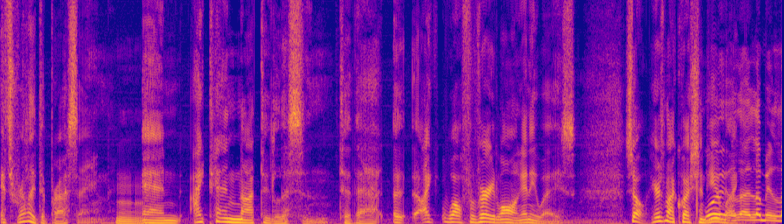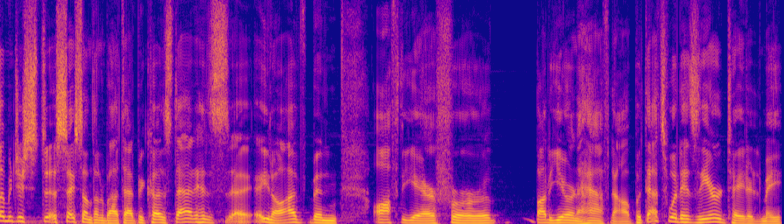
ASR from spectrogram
it's really depressing. Hmm. And I tend not to listen to that. Uh, I, well, for very long, anyways. So here's my question to well, you, Mike. Let me let me just uh, say something about that because that has uh, you know I've been off the air for about a year and a half now. But that's what has irritated me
